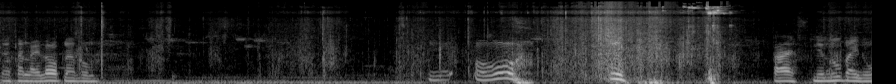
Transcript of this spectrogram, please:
จะพันหลายรอบนะผมโอ้อื้อไปเรียนรู้ไปหนู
